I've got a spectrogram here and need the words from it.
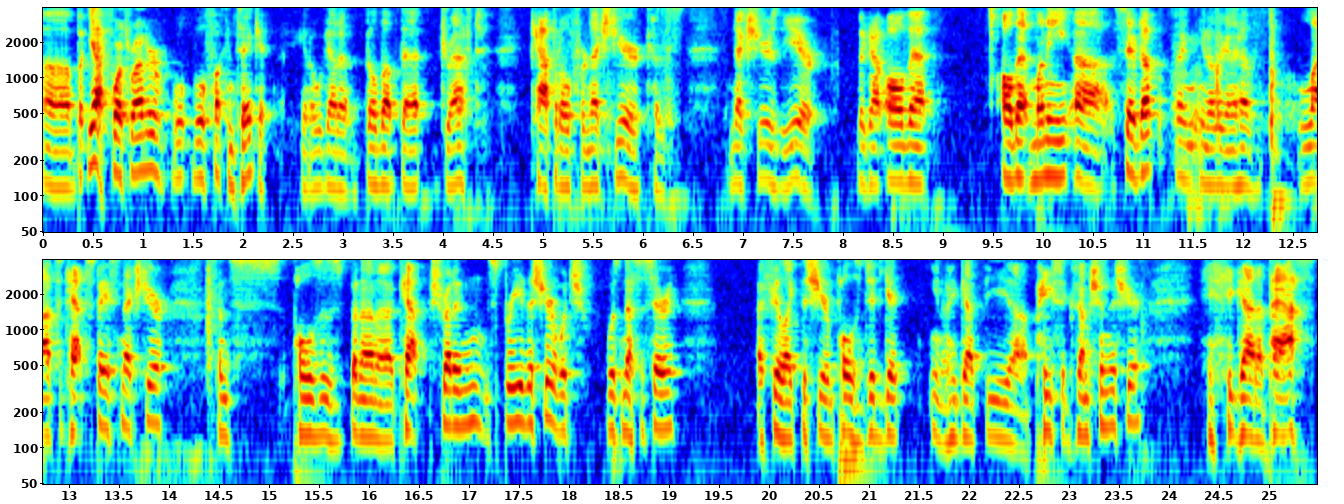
uh, but yeah, fourth rounder, we'll, we'll fucking take it. You know, we got to build up that draft capital for next year because next year's the year. They got all that all that money uh, saved up, and you know they're gonna have lots of cap space next year. Since Poles has been on a cap shredding spree this year, which was necessary. I feel like this year Poles did get, you know, he got the uh, pace exemption this year he got a pass.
